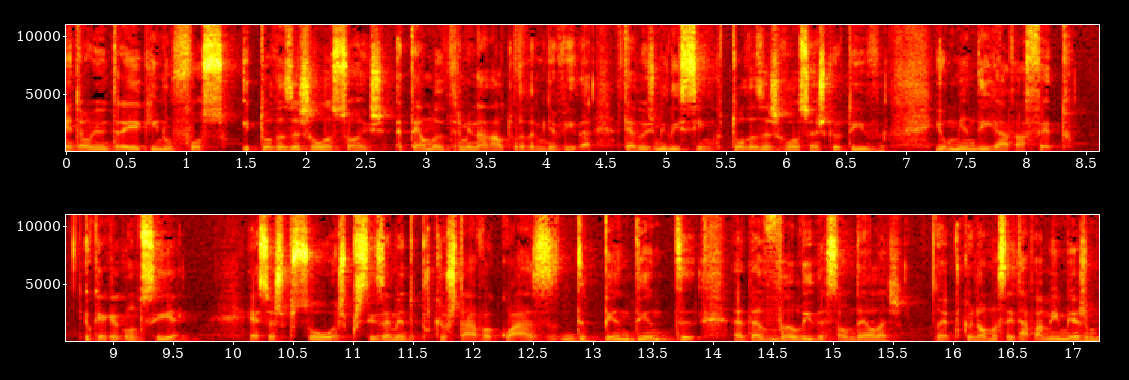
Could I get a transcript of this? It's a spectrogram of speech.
Então eu entrei aqui num fosso e todas as relações, até uma determinada altura da minha vida, até 2005, todas as relações que eu tive, eu mendigava afeto. E o que é que acontecia? essas pessoas precisamente porque eu estava quase dependente da validação delas, não é? porque eu não me aceitava a mim mesmo,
